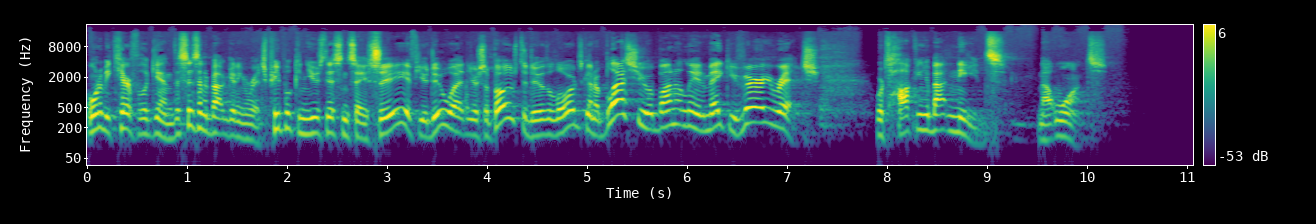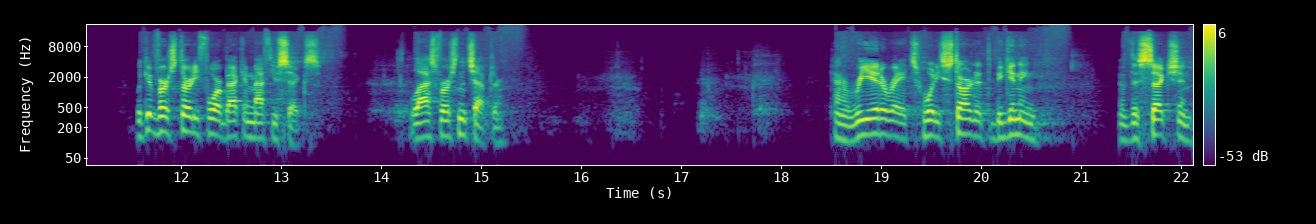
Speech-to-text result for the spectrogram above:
I want to be careful again. This isn't about getting rich. People can use this and say, see, if you do what you're supposed to do, the Lord's going to bless you abundantly and make you very rich. We're talking about needs, not wants. Look at verse 34 back in Matthew 6, last verse in the chapter. Kind of reiterates what he started at the beginning of this section.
